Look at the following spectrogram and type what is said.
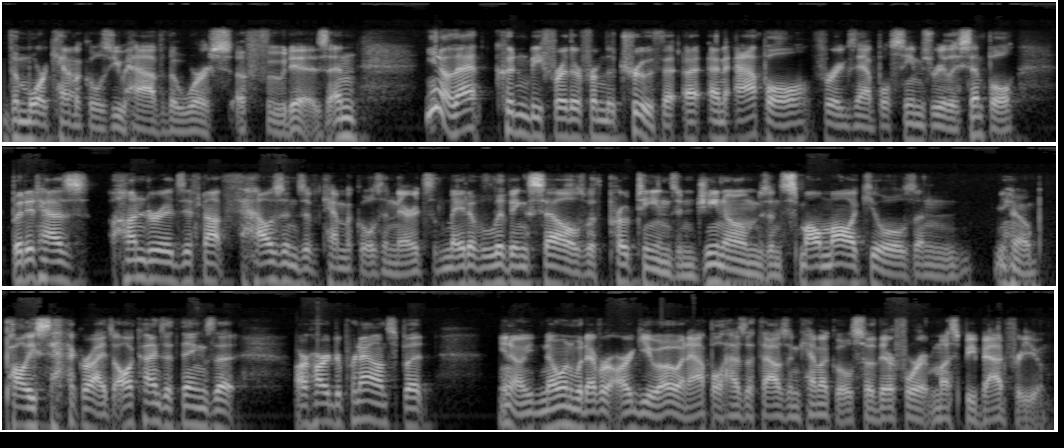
the more chemicals you have the worse a food is. And you know that couldn't be further from the truth. A, an apple, for example, seems really simple, but it has hundreds, if not thousands, of chemicals in there. It's made of living cells with proteins and genomes and small molecules and you know polysaccharides, all kinds of things that are hard to pronounce. But you know, no one would ever argue, oh, an apple has a thousand chemicals, so therefore it must be bad for you.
